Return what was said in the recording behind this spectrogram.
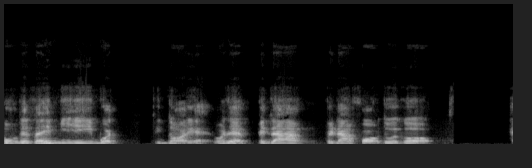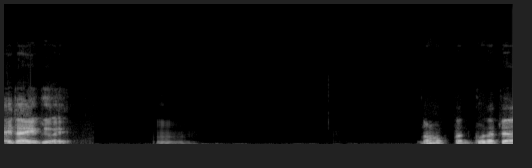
คงจะได้มีบทอีกหน่อยแหละว่าจะเป็นร่างเป็นร่างฟอร์มด้วยก็ใช้ได้เรื่อย อืม นอกนั้นก็น่าจะ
